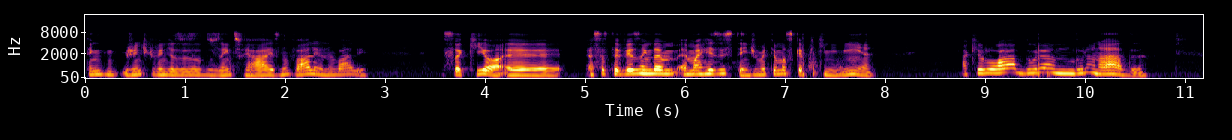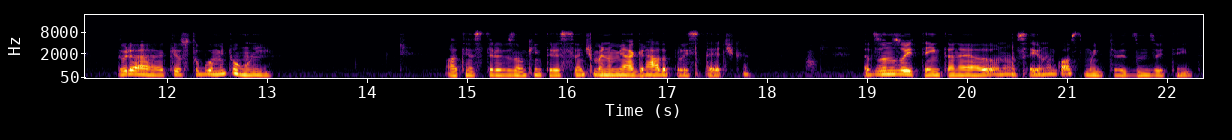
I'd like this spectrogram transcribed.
tem gente que vende às vezes a 200 reais. Não vale, não vale. Isso aqui, ó, é... Essas TVs ainda é mais resistente, mas tem umas que é pequenininha. Aquilo lá dura, não dura nada. Dura... Aqueles tubos é muito ruim. Ó, tem essa televisão que é interessante, mas não me agrada pela estética. É dos anos 80, né? Eu não sei, eu não gosto muito de TV dos anos 80.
